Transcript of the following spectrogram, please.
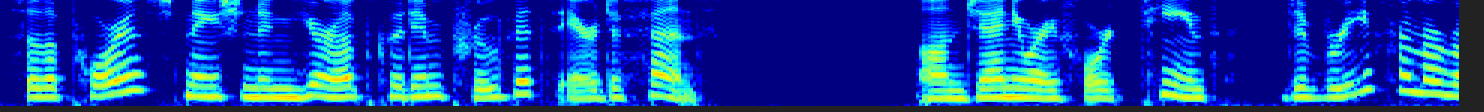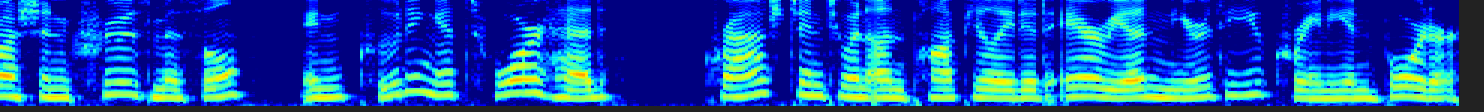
so the poorest nation in Europe could improve its air defense. On January 14th, debris from a Russian cruise missile, including its warhead, crashed into an unpopulated area near the Ukrainian border.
